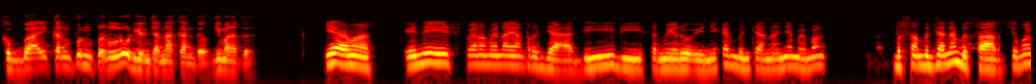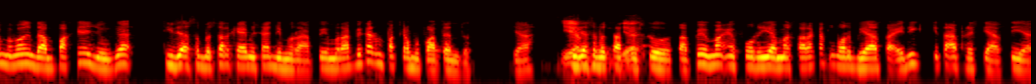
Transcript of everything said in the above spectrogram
kebaikan pun perlu direncanakan tuh. Gimana tuh? Iya Mas. Ini fenomena yang terjadi di Semeru ini kan bencananya memang besar bencananya besar. Cuma memang dampaknya juga tidak sebesar kayak misalnya di Merapi. Merapi kan empat kabupaten tuh ya yeah, tidak sebesar yeah. itu tapi memang euforia masyarakat luar biasa ini kita apresiasi ya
